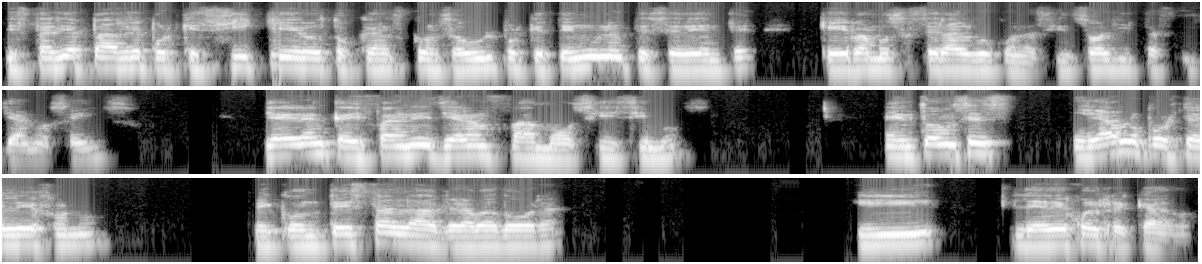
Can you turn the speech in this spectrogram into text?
Estaría padre porque sí quiero tocar con Saúl porque tengo un antecedente que íbamos a hacer algo con las insólitas y ya no se hizo. Ya eran caifanes, ya eran famosísimos. Entonces le hablo por teléfono, me contesta la grabadora y le dejo el recado.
